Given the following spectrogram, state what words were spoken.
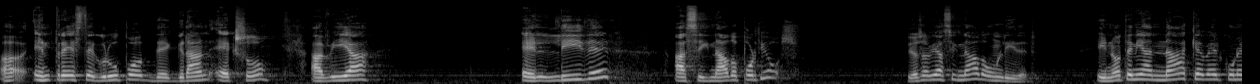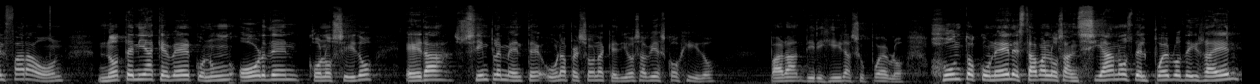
ah, entre este grupo de gran éxodo, había el líder asignado por Dios. Dios había asignado un líder. Y no tenía nada que ver con el faraón, no tenía que ver con un orden conocido, era simplemente una persona que Dios había escogido para dirigir a su pueblo. Junto con él estaban los ancianos del pueblo de Israel,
